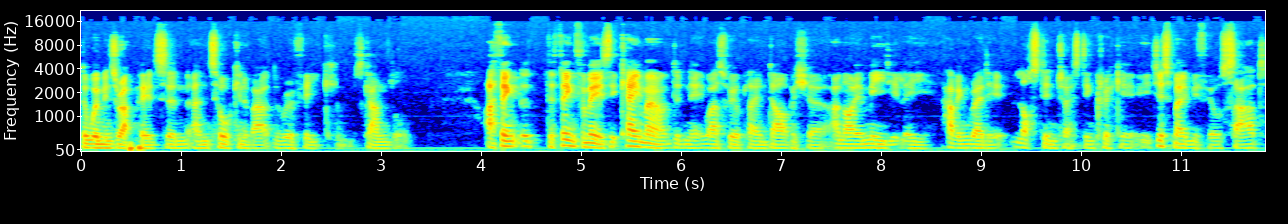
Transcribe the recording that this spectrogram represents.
the women's rapids and, and talking about the Rafiq scandal. I think that the thing for me is it came out, didn't it, whilst we were playing Derbyshire, and I immediately, having read it, lost interest in cricket. It just made me feel sad,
